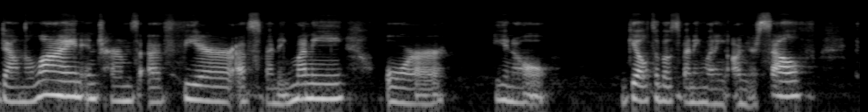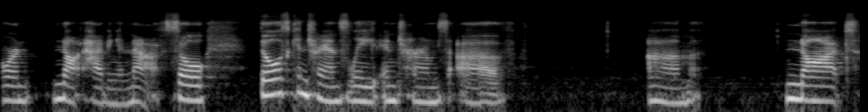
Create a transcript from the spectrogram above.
down the line in terms of fear of spending money or, you know, guilt about spending money on yourself or not having enough. So those can translate in terms of um, not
